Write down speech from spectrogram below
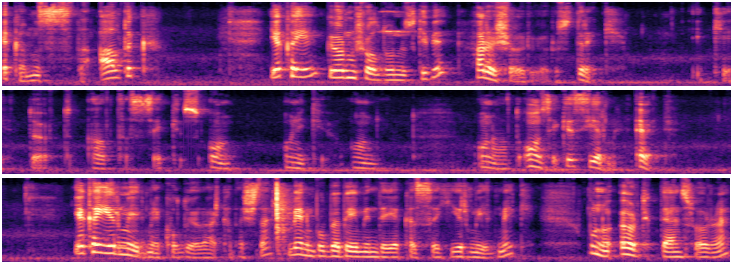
Yakamızı da aldık. Yakayı görmüş olduğunuz gibi haraşa örüyoruz direkt. 2, 4, 6, 8, 10, 12, 10, 16, 18, 20. Evet. Yaka 20 ilmek oluyor arkadaşlar. Benim bu bebeğimin de yakası 20 ilmek. Bunu ördükten sonra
